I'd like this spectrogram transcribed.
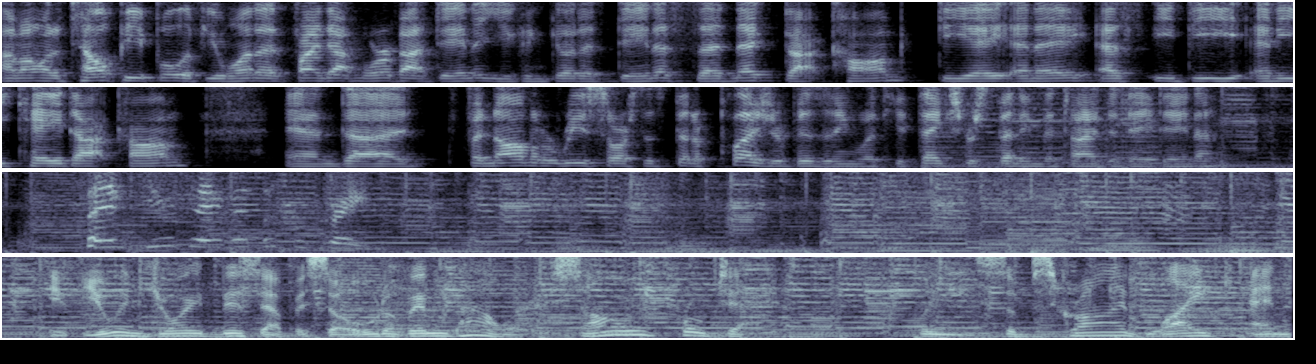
Um, I want to tell people if you want to find out more about Dana, you can go to danasednek.com, D-A-N-A-S-E-D-N-E-K.com. And uh, phenomenal resource. It's been a pleasure visiting with you. Thanks for spending the time today, Dana. Thank you, David. This was great. If you enjoyed this episode of Empower, Solve, Protect, please subscribe, like, and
